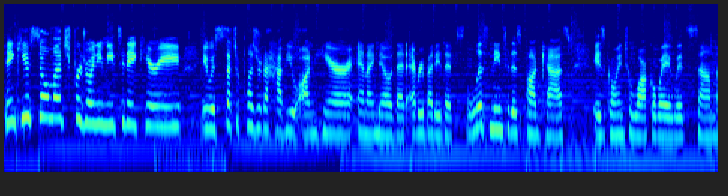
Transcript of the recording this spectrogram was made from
Thank you so much for joining me today, Carrie. It was such a pleasure to have you on here. And I know that everybody that's listening to this podcast is going to walk away with some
